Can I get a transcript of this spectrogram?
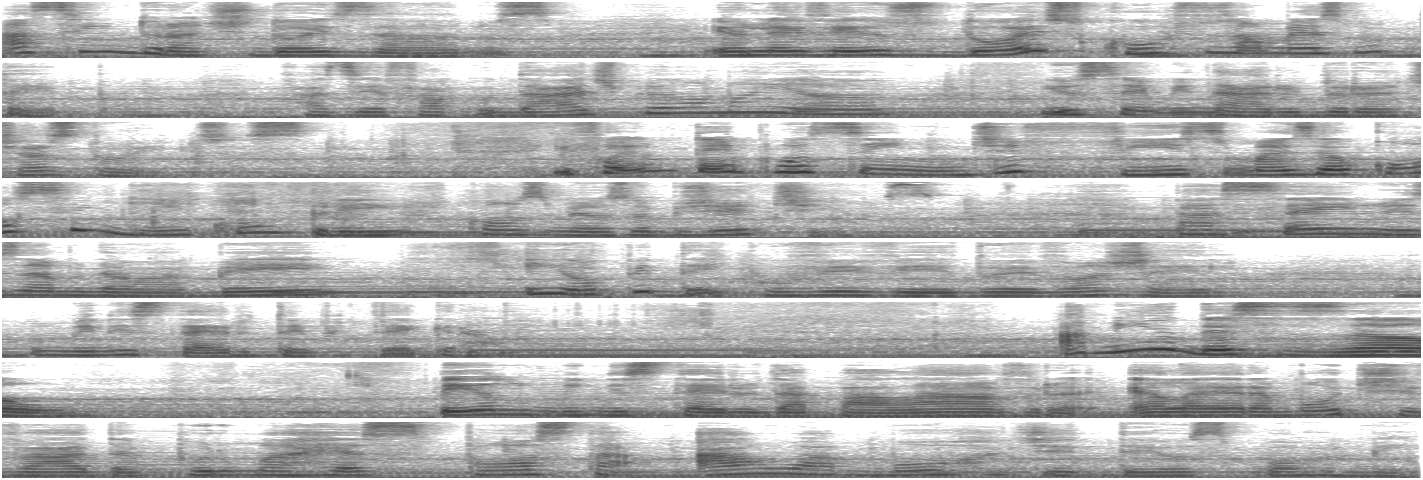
Assim, durante dois anos, eu levei os dois cursos ao mesmo tempo. Fazia faculdade pela manhã e o seminário durante as noites. E foi um tempo assim difícil, mas eu consegui cumprir com os meus objetivos. Passei no exame da OAB e optei por viver do Evangelho no Ministério Tempo Integral. A minha decisão pelo Ministério da Palavra, ela era motivada por uma resposta ao amor de Deus por mim.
